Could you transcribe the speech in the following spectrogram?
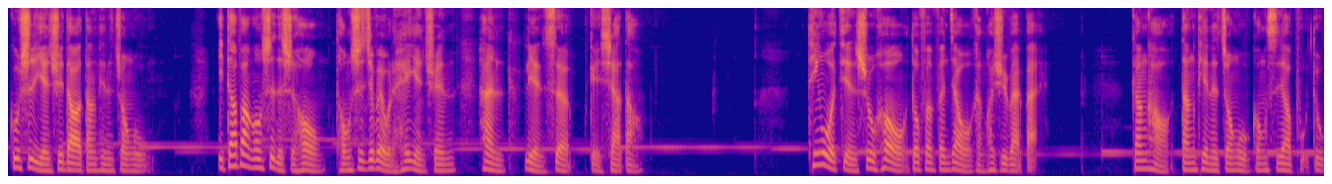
故事延续到当天的中午。一到办公室的时候，同事就被我的黑眼圈和脸色给吓到。听我简述后，都纷纷叫我赶快去拜拜。刚好当天的中午，公司要普渡，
